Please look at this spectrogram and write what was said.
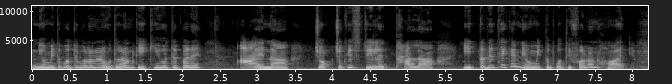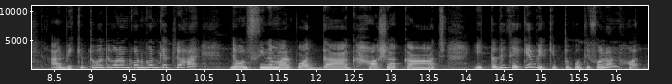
নিয়মিত প্রতিফলনের উদাহরণ কি কি হতে পারে? আয়না, চকচকে স্টিলের থালা ইত্যাদি থেকে নিয়মিত প্রতিফলন হয়। আর বিক্ষিপ্ত প্রতিফলন কোন কোন ক্ষেত্রে হয়? যেমন সিনেমার পর্দা ঘষা কাঁচ ইত্যাদি থেকে বিক্ষিপ্ত প্রতিফলন হয়।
